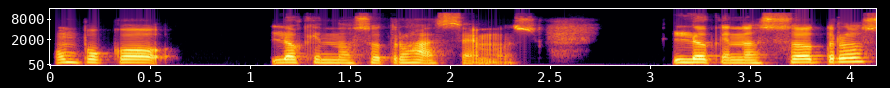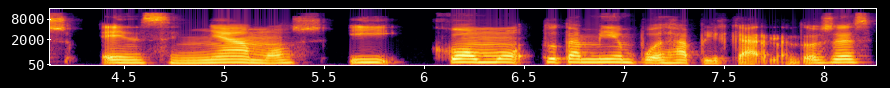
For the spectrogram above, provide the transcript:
un poco lo que nosotros hacemos, lo que nosotros enseñamos y cómo tú también puedes aplicarlo. Entonces,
